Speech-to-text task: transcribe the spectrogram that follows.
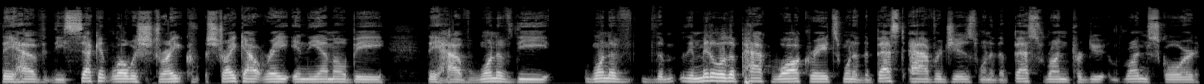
They have the second lowest strike strikeout rate in the MLB. They have one of the one of the, the middle of the pack walk rates, one of the best averages, one of the best run produ- run scored.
